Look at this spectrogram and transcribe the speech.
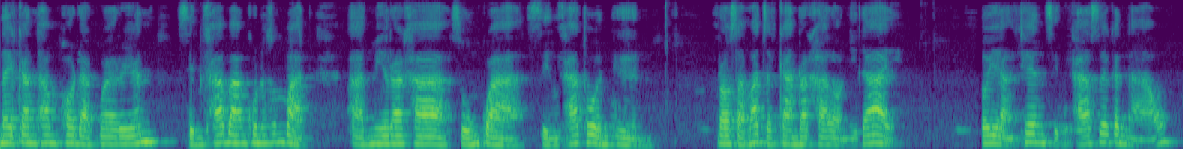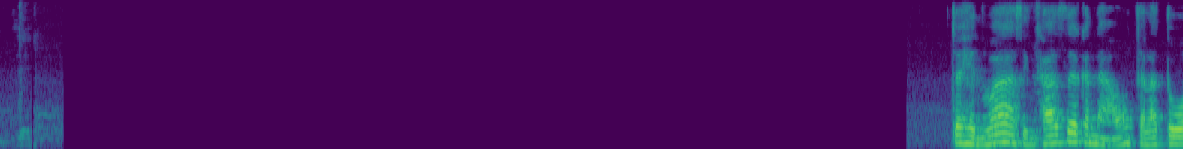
ในการทำ Product Variant สินค้าบางคุณสมบัติอาจมีราคาสูงกว่าสินค้าตัวอื่น ๆ เราสามารถจัดการราคาเหล่านี้ได้ ตัวอย่างเช่น สินค้าเสื้อกันหนาวจะเห็นว่าสินค้าเสื้อกันหนาวแต่ละตัว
